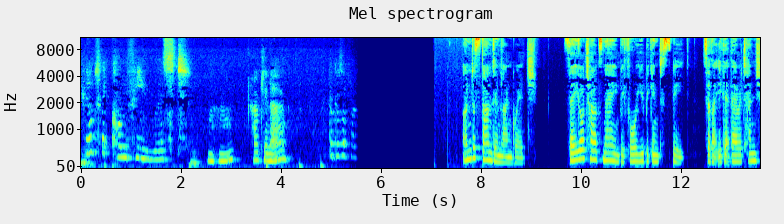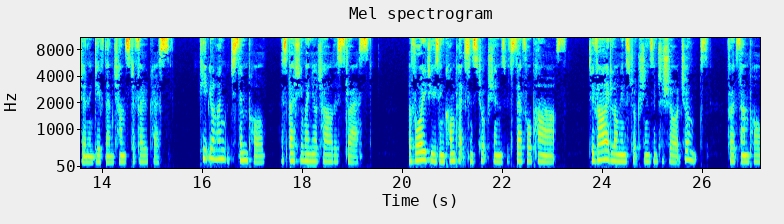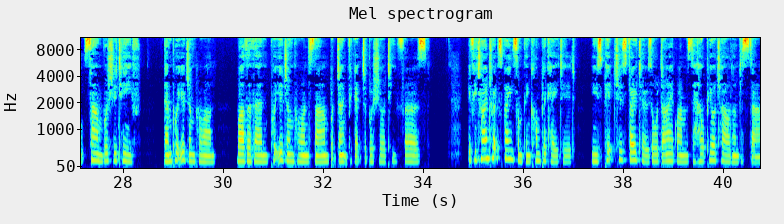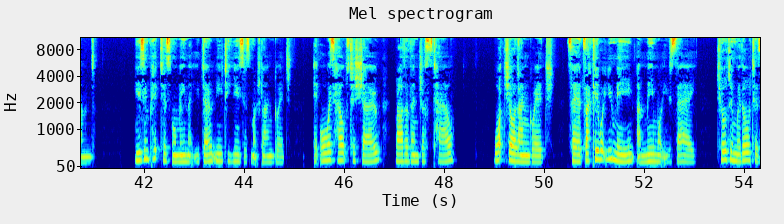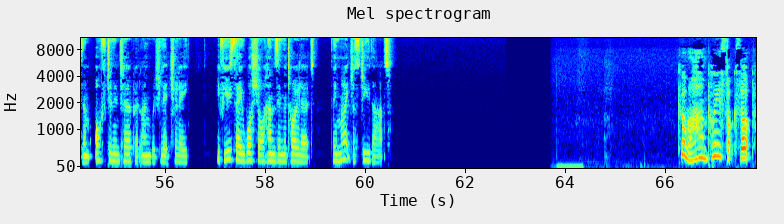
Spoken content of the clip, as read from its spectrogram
Feels a bit confused. hmm How do you know? Because of Understanding language. Say your child's name before you begin to speak so that you get their attention and give them chance to focus. Keep your language simple, especially when your child is stressed. Avoid using complex instructions with several parts. Divide long instructions into short chunks for example, Sam, brush your teeth, then put your jumper on, rather than put your jumper on, Sam, but don't forget to brush your teeth first. If you're trying to explain something complicated, use pictures, photos, or diagrams to help your child understand. Using pictures will mean that you don't need to use as much language. It always helps to show rather than just tell. Watch your language. Say exactly what you mean and mean what you say. Children with autism often interpret language literally. If you say wash your hands in the toilet, they might just do that. Come on, pull your socks up.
